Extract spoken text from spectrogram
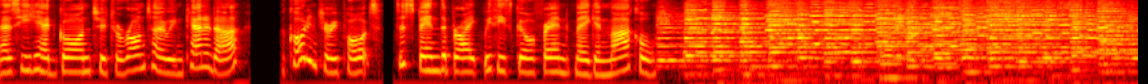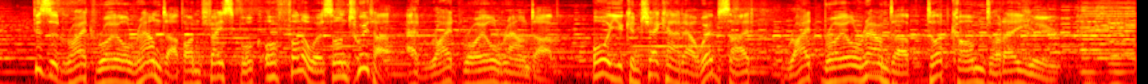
as he had gone to Toronto in Canada, according to reports, to spend the break with his girlfriend Meghan Markle. Visit Right Royal Roundup on Facebook or follow us on Twitter at Right Royal Roundup. Or you can check out our website, rightroyalroundup.com.au.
